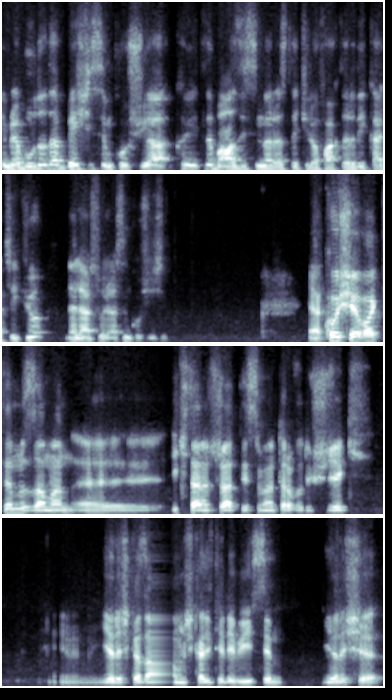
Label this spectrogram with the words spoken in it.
Emre burada da 5 isim koşuya kayıtlı. Bazı isimler arasında kilo farkları dikkat çekiyor. Neler söylersin koşu için? Yani koşuya baktığımız zaman e, iki tane süratli isim ön tarafa düşecek. Yarış kazanmış kaliteli bir isim yarışı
